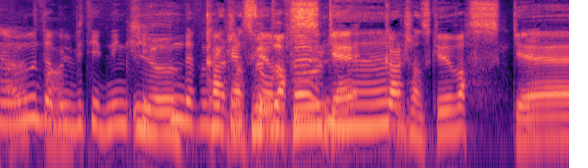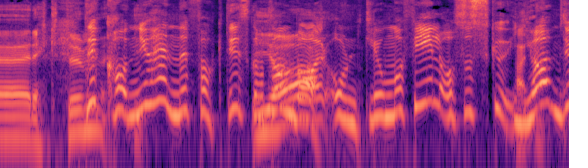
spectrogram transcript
uh, Jo, dobbel betydning. Skitten, ja. Kanskje han, vaske, kanskje han skulle vaske rektum. Det kan jo hende faktisk at Ja. han var ordentlig homofil. Og så skulle Ja, du,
